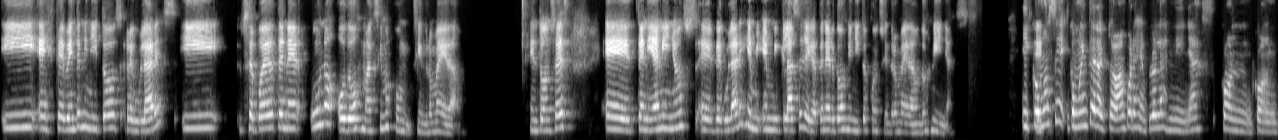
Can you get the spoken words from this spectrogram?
y este, 20 niñitos regulares, y se puede tener uno o dos máximos con síndrome de Down. Entonces, eh, tenía niños eh, regulares y en mi, clase llegué a tener dos niñitos con síndrome de Down, dos niñas. ¿Y cómo, eh, se, cómo interactuaban, por ejemplo, las niñas con, con,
